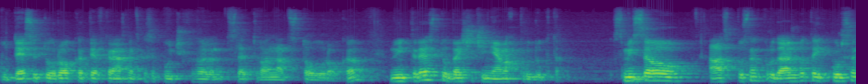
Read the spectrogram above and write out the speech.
по 10 урока, те в крайна сметка се получиха след това над 100 урока. Но интересното беше, че нямах продукта. В смисъл, аз пуснах продажбата и курса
